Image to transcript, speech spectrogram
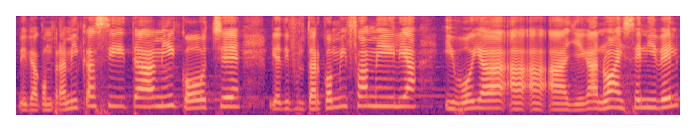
me voy a comprar mi casita, mi coche, voy a disfrutar con mi familia y voy a, llegar ¿no? a ese nivel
